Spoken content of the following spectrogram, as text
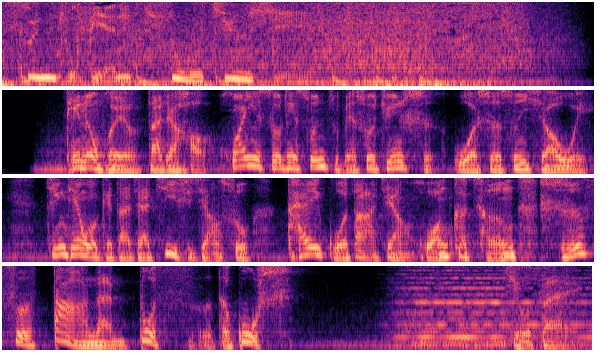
孙主编说军事，听众朋友，大家好，欢迎收听孙主编说军事，我是孙小伟。今天我给大家继续讲述开国大将黄克诚十次大难不死的故事。就在。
